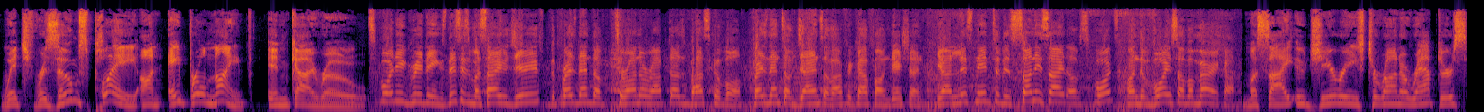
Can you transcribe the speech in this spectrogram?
which resumes play on April 9th in Cairo. Sporty greetings. This is Masai Ujiri, the president of Toronto Raptors Basketball, president of Giants of Africa Foundation. You are listening to the Sonny side of sports on the Voice of America. Masai Ujiri's Toronto Raptors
